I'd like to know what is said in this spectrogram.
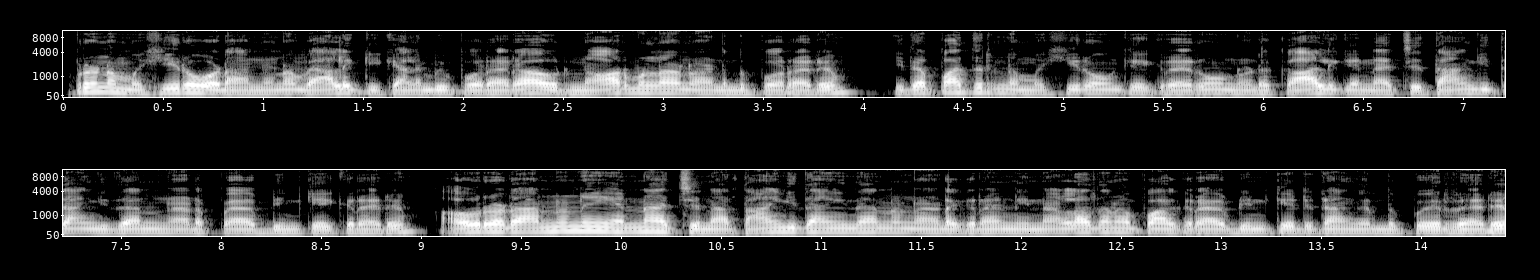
அப்புறம் நம்ம ஹீரோவோட அண்ணனும் வேலைக்கு கிளம்பி போகிறாரு அவர் நார்மலாக நடந்து போகிறாரு இதை பார்த்துட்டு நம்ம ஹீரோவும் கேட்குறாரு உன்னோட காலுக்கு என்னாச்சு? தாங்கி தாங்கி தானே நடப்ப? அப்படின்னு கேட்குறாரு அவரோட அண்ணனும் என்னாச்சு? நான் தாங்கி தாங்கி தானே நடக்கிறேன். நீ நல்லா தானே பார்க்குற அப்படின்னு கேட்டுட்டு அங்கேருந்து போயிடுறாரு.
